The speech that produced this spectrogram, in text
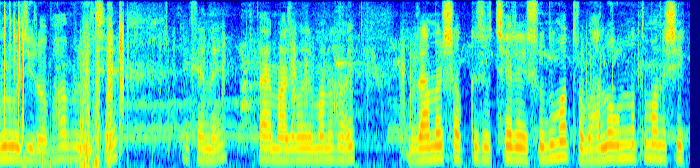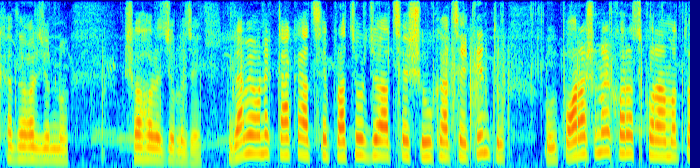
গুরুজির অভাব রয়েছে এখানে। তাই মাঝে মাঝে মনে হয় গ্রামের সব কিছু ছেড়ে শুধুমাত্র ভালো উন্নত মানের শিক্ষা দেওয়ার জন্য শহরে চলে যায়। গ্রামে অনেক টাকা আছে, প্রাচুর্য আছে, সুখ আছে, কিন্তু ওই পড়াশোনায় খরচ করার মতো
